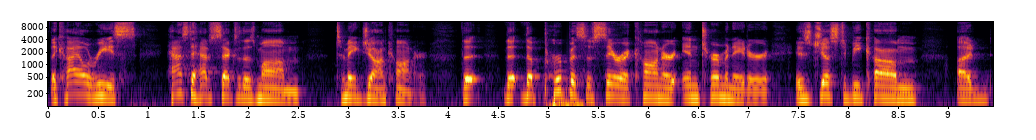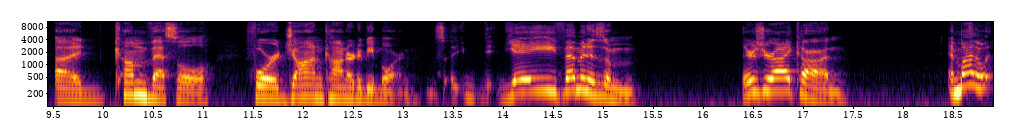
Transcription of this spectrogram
The Kyle Reese has to have sex with his mom to make John Connor. The, the the purpose of Sarah Connor in Terminator is just to become a a cum vessel for John Connor to be born. So, yay feminism. There's your icon. And by the way,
